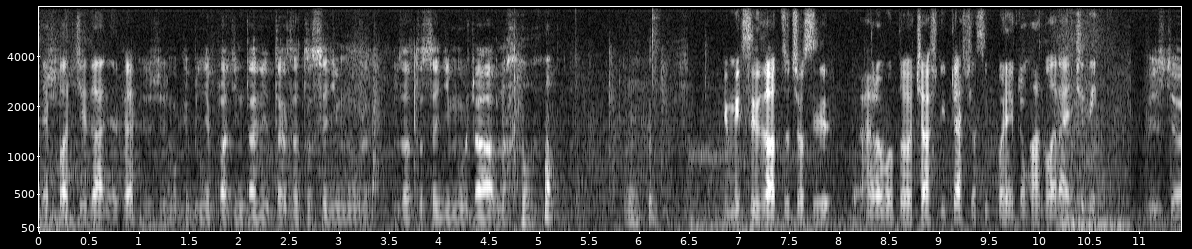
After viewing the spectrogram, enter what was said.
Neplatíš dane, že? Že keby neplatím dane, tak za to sedím už, za to sedím už dávno. Ty myslíš za to, čo si od toho čašníka, čo si po niečom hádal rajčiny? Víš čo?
